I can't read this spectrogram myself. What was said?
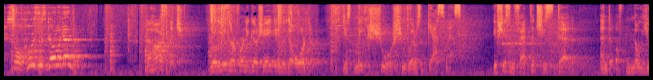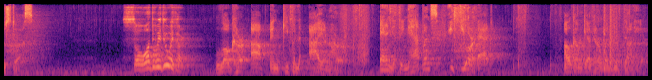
So, who is this girl again? A hostage. We'll use her for negotiating with the Order. Just make sure she wears a gas mask. If she's infected, she's dead, and of no use to us. So, what do we do with her? Lock her up and keep an eye on her. Anything happens, it's your head. I'll come get her when we're done here.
